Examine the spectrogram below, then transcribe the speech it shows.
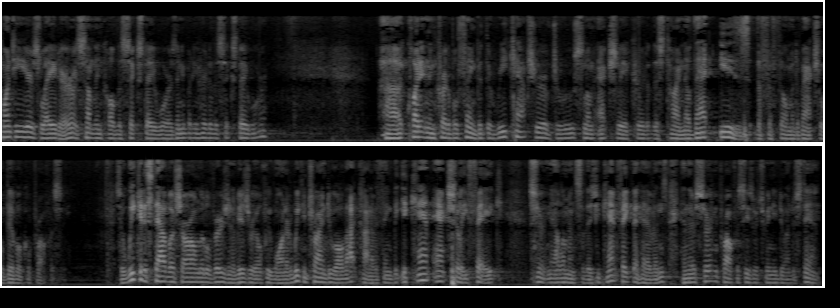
20 years later, is something called the Six Day War. Has anybody heard of the Six Day War? Uh, quite an incredible thing, but the recapture of Jerusalem actually occurred at this time. Now, that is the fulfillment of actual biblical prophecy. So we could establish our own little version of Israel if we wanted. We can try and do all that kind of a thing, but you can't actually fake certain elements of this. You can't fake the heavens, and there are certain prophecies which we need to understand.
